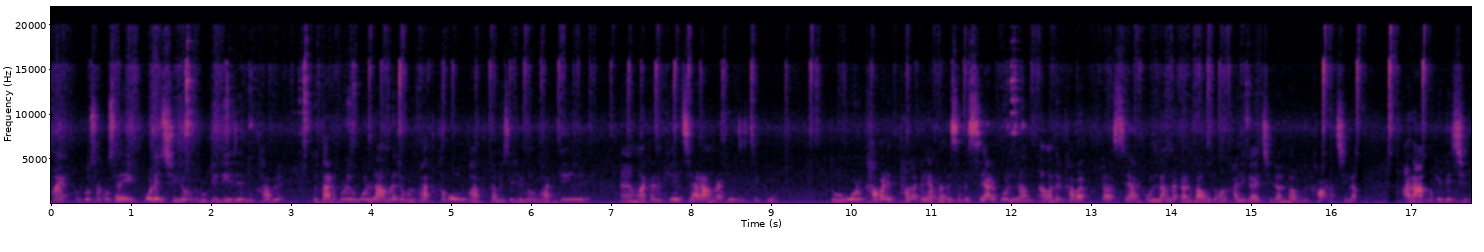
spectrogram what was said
মা একটু কষা কষাই করেছিল, রুটি দিয়ে যেহেতু খাবে। তো তারপরে বলল, আমরা যখন ভাত খাব ও ভাত খাবে। সেই জন্য ভাত দিয়ে মাটন খেয়েছে আর আমরা খেয়েছি চিকেন। তো ওর খাবারের থালাটাই আপনাদের সাথে শেয়ার করলাম। আমাদের খাবারটা শেয়ার করলাম না, কারণ বাবু তখন খালি গায়ে ছিল, আমি বাবুকে খাওয়াচ্ছিলাম। আর আম কেটেছিল।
